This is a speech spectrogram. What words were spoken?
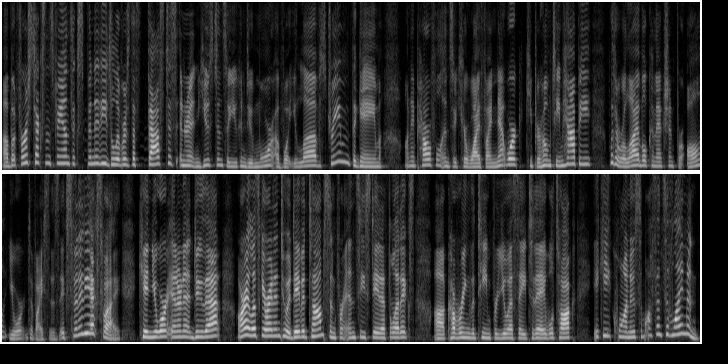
Uh, but first, Texans fans, Xfinity delivers the fastest internet in Houston, so you can do more of what you love. Stream the game on a powerful and secure Wi-Fi network. Keep your home team happy with a reliable connection for all your devices. Xfinity XFi. Can your internet do that? All right, let's get right into it. David Thompson for NC State Athletics, uh, covering the team for USA Today. We'll talk Ike Ekwonu, some offensive linemen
